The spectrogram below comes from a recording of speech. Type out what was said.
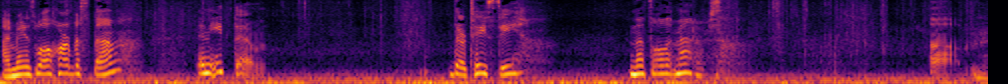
I may as well harvest them and eat them. They're tasty, and that's all that matters. Um,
